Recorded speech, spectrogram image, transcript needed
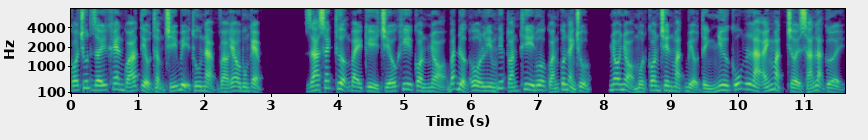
có chút giấy khen quá tiểu thậm chí bị thu nạp vào eo bung kẹp. Giá sách thượng bày kỳ chiếu khi còn nhỏ bắt được Olympic toán thi đua quán quân ảnh chụp, nho nhỏ một con trên mặt biểu tình như cũ là ánh mặt trời sáng lạ cười,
